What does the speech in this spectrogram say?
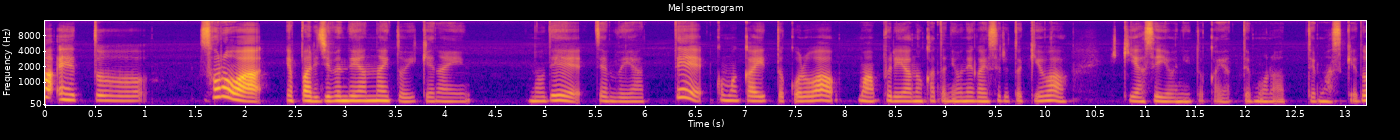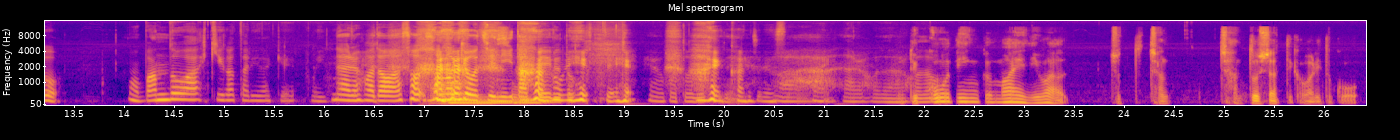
はえっ、とソロはやっぱり自分でやんないといけないので全部やって細かいところはまあプレイヤーの方にお願いする時は弾きやすいようにとかやってもらってますけどもうバンドは弾き語りだけなるほど。そその境地に至っていると。置いて。いうことですね。はい感じです。わあなるほどなるレほど。コーディング前には、ちょっとちゃんちゃんとしたっていうか、割とこう、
